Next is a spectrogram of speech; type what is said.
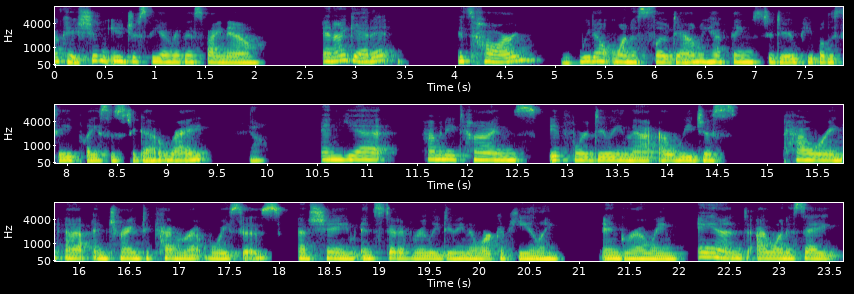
okay, shouldn't you just be over this by now? And I get it. It's hard we don't want to slow down. We have things to do, people to see, places to go, right? Yeah. And yet, how many times, if we're doing that, are we just powering up and trying to cover up voices of shame instead of really doing the work of healing and growing? And I want to say,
